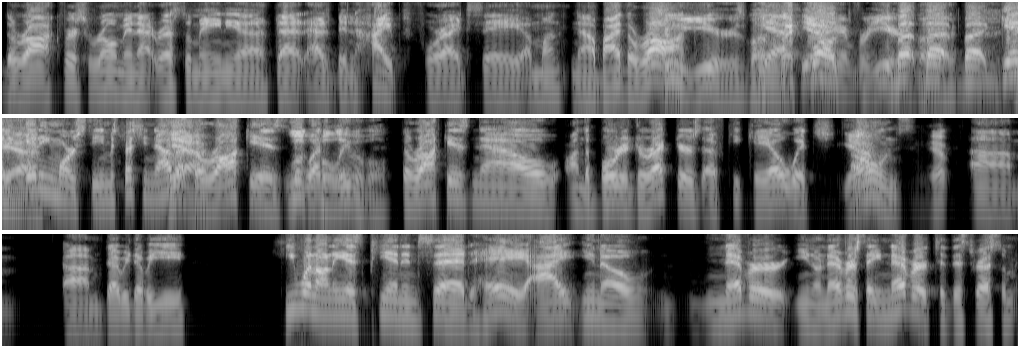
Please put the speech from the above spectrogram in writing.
the Rock versus Roman at WrestleMania that has been hyped for I'd say a month now by The Rock. Two years, but yeah, yeah, well, for years. But but but get, yeah. getting more steam, especially now yeah. that The Rock is look what, believable. The Rock is now on the board of directors of TKO, which yeah. owns yep. um um WWE. He went on ESPN and said, "Hey, I you know never you know never say never to this WrestleMania."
